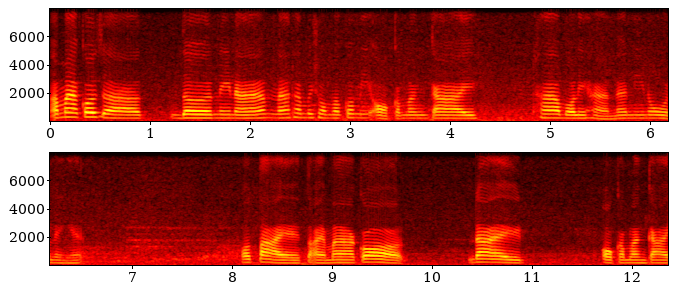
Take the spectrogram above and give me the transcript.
อาม่าก็จะเดินในน้ำนะท่านผู้ชมแล้วก็มีออกกำลังกายท่าบริหารนั่นนี่โน่นอะไรเงี้ยพอตายตายมาก็ได้ออกกำลังกาย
